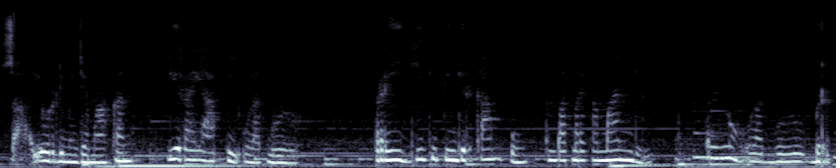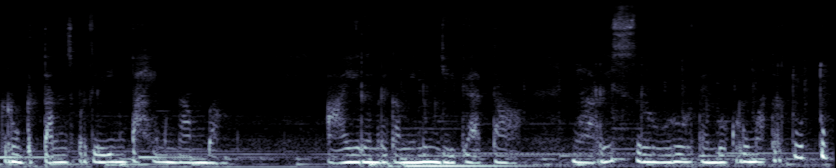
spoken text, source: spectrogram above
Sayur di meja makan dirayapi ulat bulu. Perigi di pinggir kampung tempat mereka mandi penuh ulat bulu berkerugetan seperti lintah yang mengambang. Air yang mereka minum menjadi gatal Nyaris seluruh tembok rumah tertutup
